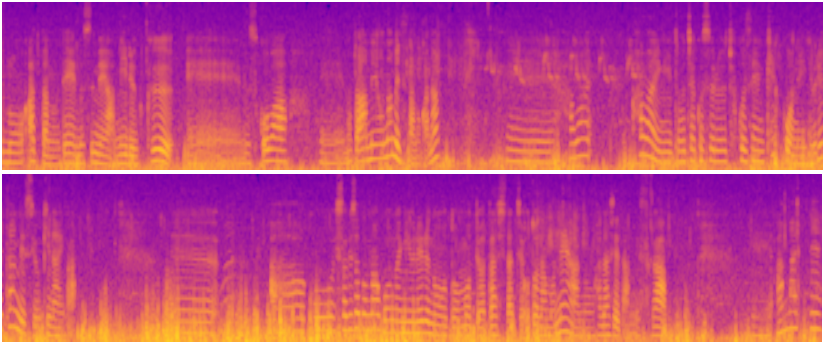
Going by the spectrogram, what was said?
きもあったので娘はミルク、えー、息子は、えー、また飴を舐めてたのかな、えー、ハワイハワイに到着する直前結構ね揺れたんですよ機内が。ああこう久々だなこんなに揺れるのと思って私たち大人もねあの話してたんですが、えー、あんまりね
